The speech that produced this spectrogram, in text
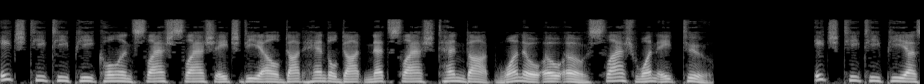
http hdl.handle.net 10.1000 182 https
